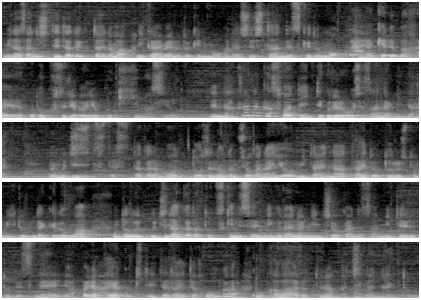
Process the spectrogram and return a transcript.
皆さんに知っていただきたいのは2回目の時にもお話ししたんですけども早ければ早いほど薬はよく効きますよでなかなかそうやって言ってくれるお医者さんがいないのも事実ですだからもうどうせ飲んでもしょうがないよみたいな態度を取る人もいるんだけどまあ本当うちなんかだと月に1000人ぐらいの認知症患者さん見てるとですねやっぱり早く来ていただいた方が効果はあるっていうのは間違いないと思います。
